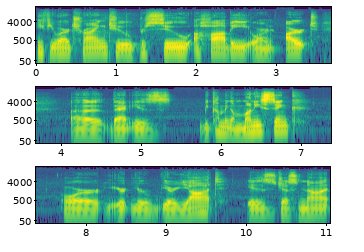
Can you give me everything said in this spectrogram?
if you are trying to pursue a hobby or an art uh, that is becoming a money sink or your your your yacht is just not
